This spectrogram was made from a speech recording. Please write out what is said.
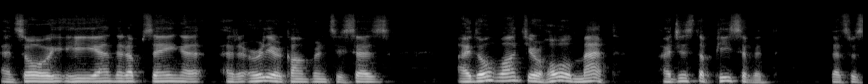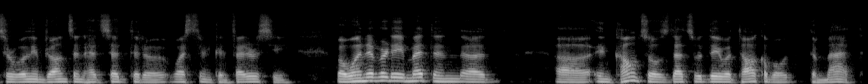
And so he ended up saying at, at an earlier conference, he says, I don't want your whole mat, I just a piece of it. That's what Sir William Johnson had said to the Western Confederacy. But whenever they met in, uh, uh, in councils, that's what they would talk about, the mat.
